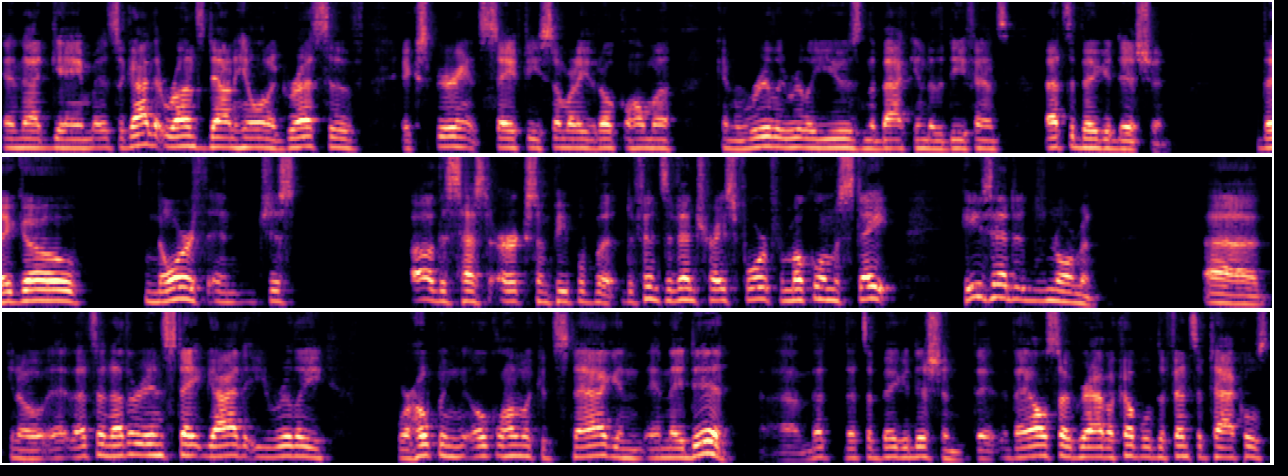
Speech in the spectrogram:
in that game. It's a guy that runs downhill, an aggressive, experienced safety, somebody that Oklahoma can really, really use in the back end of the defense. That's a big addition. They go north and just oh, this has to irk some people, but defensive end Trace Ford from Oklahoma State, he's headed to Norman. Uh, you know, that's another in-state guy that you really were hoping Oklahoma could snag, and and they did. Um, that's that's a big addition. They, they also grab a couple of defensive tackles,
